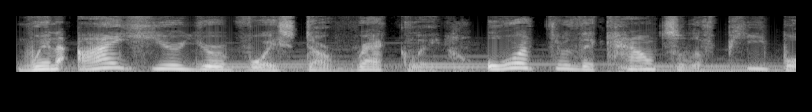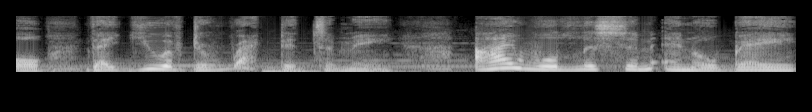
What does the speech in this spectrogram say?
when I hear your voice directly or through the counsel of people that you have directed to me, I will listen and obey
